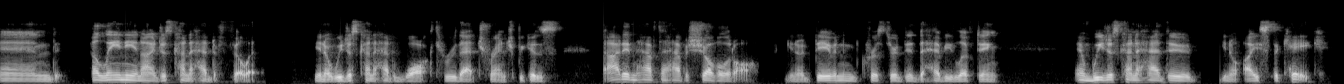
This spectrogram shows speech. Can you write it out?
and Eleni and I just kind of had to fill it you know, we just kind of had to walk through that trench because I didn't have to have a shovel at all. You know, David and Krister did the heavy lifting, and we just kind of had to, you know, ice the cake.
